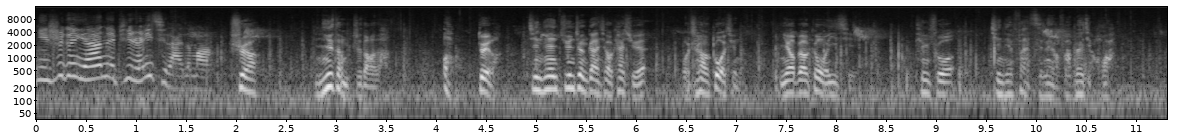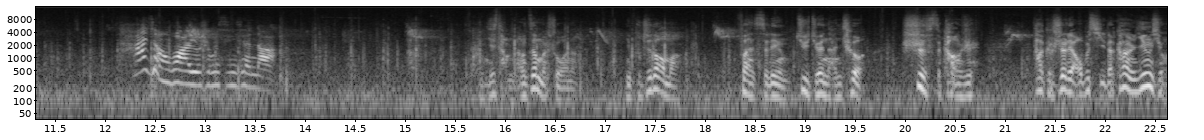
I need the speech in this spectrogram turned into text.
你是跟延安那批人一起来的吗？是啊，你怎么知道的？哦，对了，今天军政干校开学，我正要过去呢，你要不要跟我一起？听说。今天范司令要发表讲话，他讲话有什么新鲜的？你怎么能这么说呢？你不知道吗？范司令拒绝南撤，誓死抗日，他可是了不起的抗日英雄。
